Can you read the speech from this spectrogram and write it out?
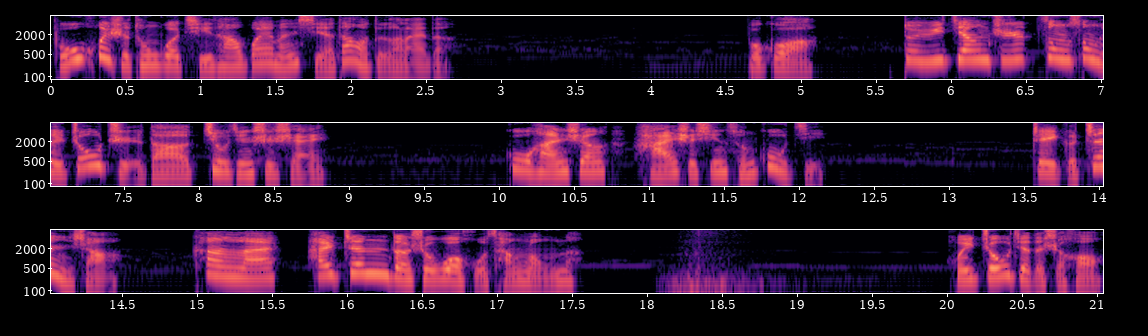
不会是通过其他歪门邪道得来的。不过，对于将之赠送给周芷的究竟是谁，顾寒生还是心存顾忌。这个镇上，看来还真的是卧虎藏龙呢。回周家的时候，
